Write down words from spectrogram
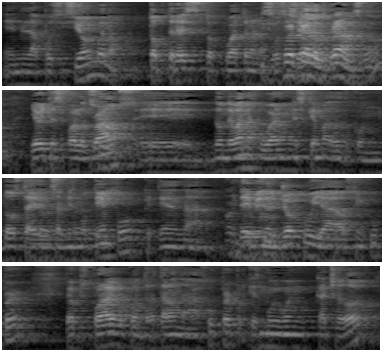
en la posición. Bueno, top 3, top 4 en la Y se posición. fue acá a los Browns, ¿no? Y ahorita se fue a los Browns, eh, donde van a jugar un esquema con dos Tyrants al mismo tiempo, que tienen a David Njoku y a Austin Cooper, pero pues por algo contrataron a Hooper porque es muy buen cachador.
